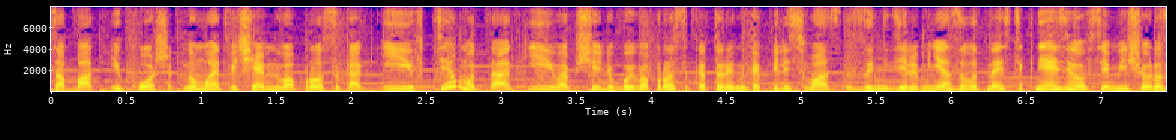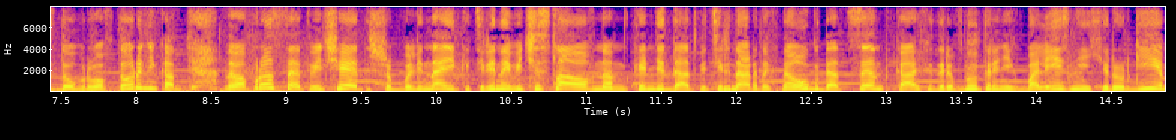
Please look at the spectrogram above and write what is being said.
собак и кошек. Но мы отвечаем на вопросы как и в тему, так и вообще любые вопросы, которые накопились у вас за неделю. Меня зовут Настя Князева. Всем еще раз доброго вторника. На вопросы отвечает Шабалина Екатерина Вячеславовна, кандидат ветеринарных наук, доцент кафедры внутренних болезней и хирургии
